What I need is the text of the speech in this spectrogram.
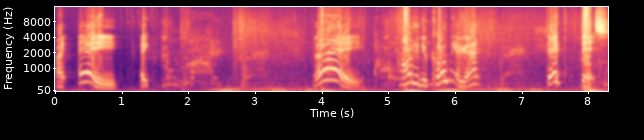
I hey hey hey. How did you call me again? Take this.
